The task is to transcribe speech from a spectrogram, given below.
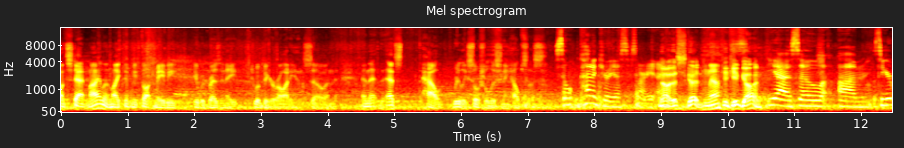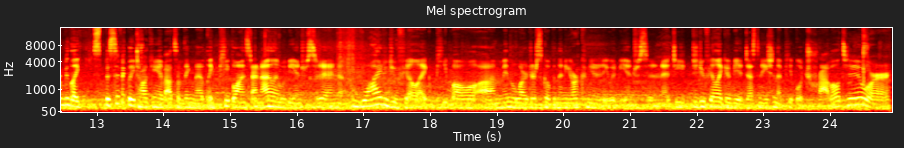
on Staten Island liked it. We thought maybe it would resonate to a bigger audience. So and and that, that's how really social listening helps us. so kind of curious, sorry. I- No, this is good. No? Keep, keep going. Yeah, so um, so you're like specifically talking about something that like people on Staten Island would be interested in. Why did you feel like people um, in the larger scope in the New York community would be interested in it? Do you, did you feel like it would be a destination that people would travel to, or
